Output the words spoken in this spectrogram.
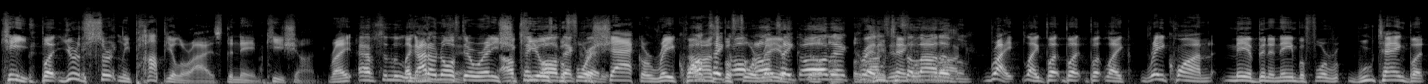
Key, but you're certainly popularized the name Keyshawn, right? Absolutely, Like I don't know if 100%. there were any I'll take all Shaquille's before credit. Shaq or I'll before all, I'll take of- all of- that of credit. Wu-Tang. It's a lot of them. Right, like, but but but like Raekwon may have been a name before Wu Tang, but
